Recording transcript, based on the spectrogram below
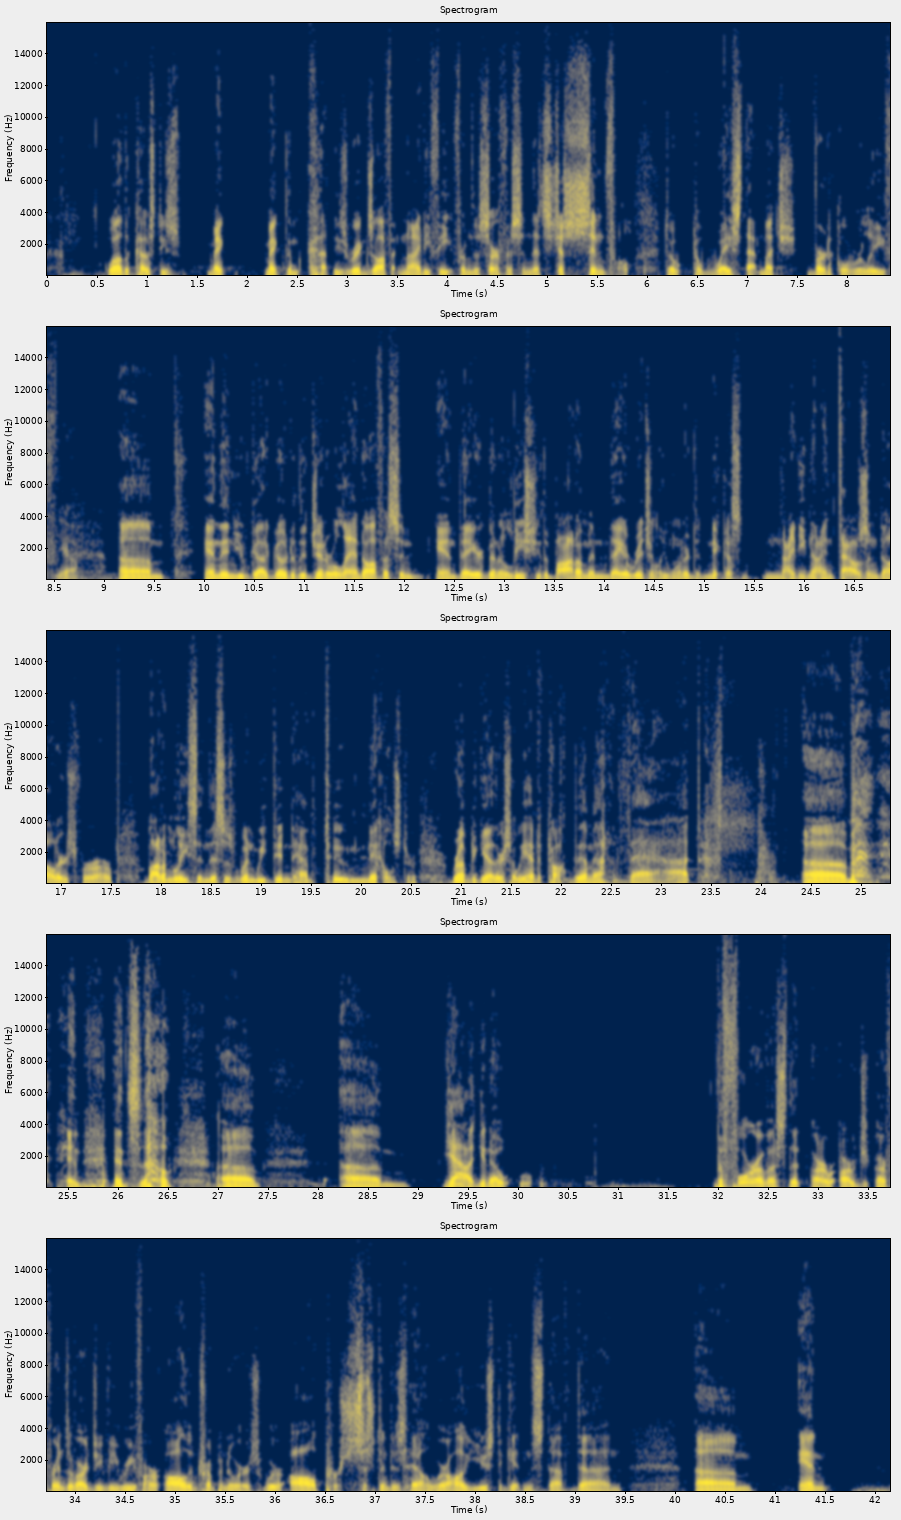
well, the coasties make make them cut these rigs off at 90 feet from the surface, and that's just sinful to to waste that much vertical relief. Yeah. Um, and then you've got to go to the general land office, and, and they are going to lease you the bottom. And they originally wanted to nick us ninety nine thousand dollars for our bottom lease, and this is when we didn't have two nickels to rub together, so we had to talk them out of that. Um, and and so, um, um, yeah, you know, the four of us that are our, friends of RGV Reef are all entrepreneurs. We're all persistent as hell. We're all used to getting stuff done. Um, and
